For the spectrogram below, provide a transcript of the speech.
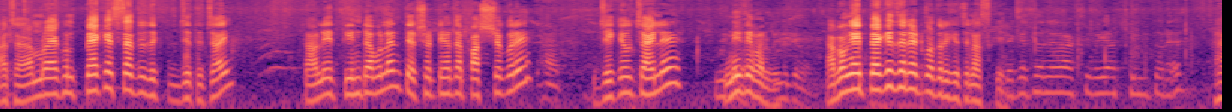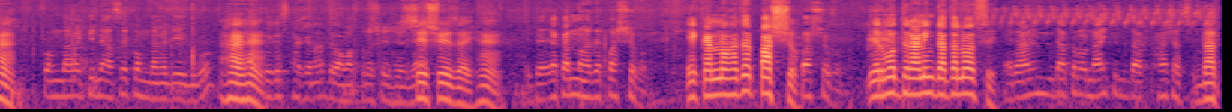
আচ্ছা আমরা এখন দেখতে- যেতে চাই। তাহলে এই তিনটা বলেন তেষট্টি হাজার পাঁচশো করে। হ্যাঁ। যে কেউ চাইলে নিতে পারবে এবং এই প্যাকেজের রেট কত রেখেছেন আজকে? প্যাকেজের রাখছি ভাইয়া সীমিত রেট হ্যাঁ। কম দামে কিনে আছে কম দামে দিয়ে দিব। হ্যাঁ হ্যাঁ। প্যাকেজ থাকে না দেওয়া মাত্র শেষ হয়ে যায়। শেষ হয়ে যায় হ্যাঁ। এটা একান্ন হাজার পাঁচশো করে। একান্ন হাজার পাঁচশো? পাঁচশো করে। এর মধ্যে রানিং দাঁতালো আছে? রানিং দাঁতলো নাই কিন্তু দাঁত ফাঁস আছে। দাঁত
